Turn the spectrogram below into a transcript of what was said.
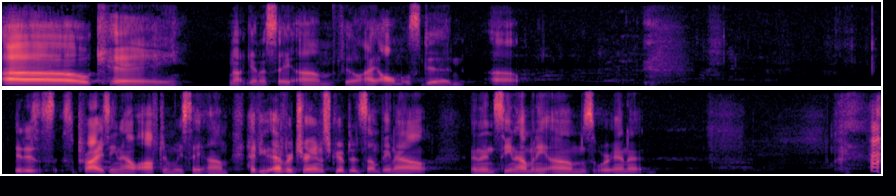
Okay. Not going to say um, Phil. I almost did. Um. It is surprising how often we say um. Have you ever transcribed something out and then seen how many ums were in it?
